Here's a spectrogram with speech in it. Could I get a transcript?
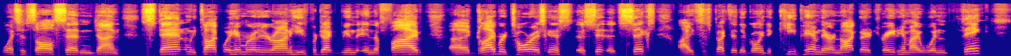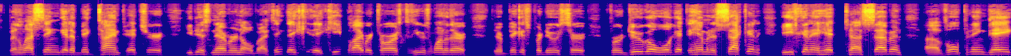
once it's all said and done. Stanton, we talked about him earlier on. He's projected to be in the, in the five. Uh, Torres is going to uh, sit at six. I suspect that they're going to keep him. They're not going to trade him, I wouldn't think, but unless they can get a big time pitcher, you just never know. But I think they, they keep Gleyber Torres because he was one of their, their biggest producer. Verdugo, we'll get to him in a second. He's going to hit uh, seven. Uh, Volpening Day,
